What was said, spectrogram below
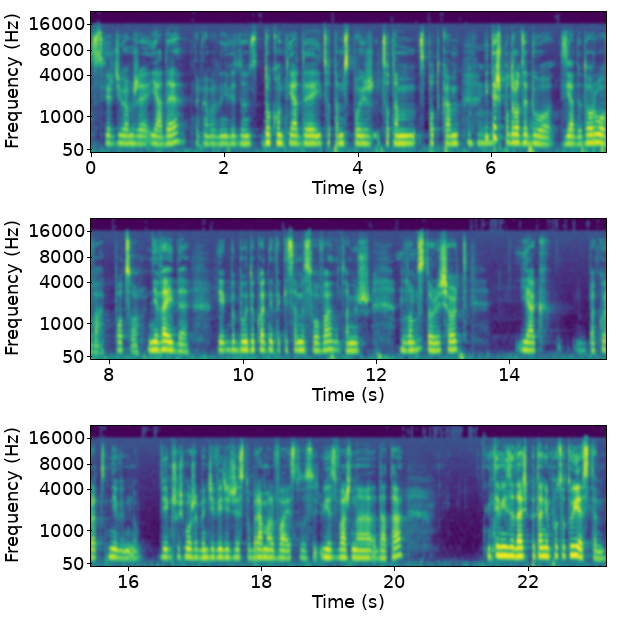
stwierdziłam, że jadę, tak naprawdę nie wiedząc dokąd jadę i co tam, spojrzy, co tam spotkam. Mhm. I też po drodze było zjadę do Orłowa, po co, nie wejdę. Jakby były dokładnie takie same słowa, no tam już long mhm. story short, jak akurat, nie wiem, no, większość może będzie wiedzieć, że jest to brama lwa, jest to jest ważna data. I ty mi zadałeś pytanie, po co tu jestem?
